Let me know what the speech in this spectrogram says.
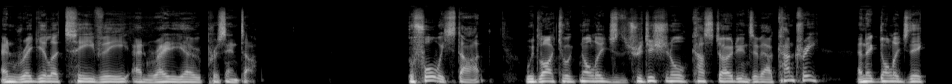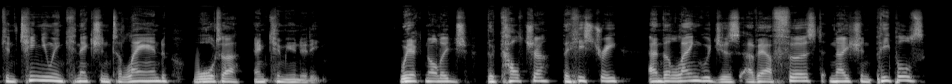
and regular TV and radio presenter. Before we start, we'd like to acknowledge the traditional custodians of our country and acknowledge their continuing connection to land, water, and community. We acknowledge the culture, the history, and the languages of our First Nation peoples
